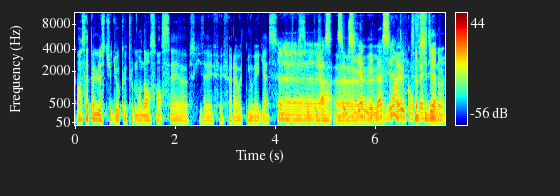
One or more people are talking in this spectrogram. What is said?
Comment s'appelle le studio que tout le monde encensait euh, parce qu'ils avaient fait Fallout New Vegas euh, C'est Obsidian, mais là c'est pas eux qu'on fait. Obsidian,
